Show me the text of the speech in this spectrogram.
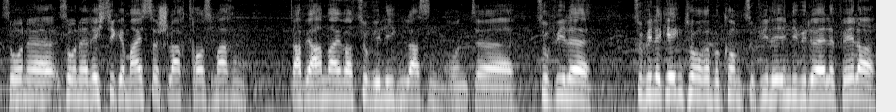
so eine, so eine richtige Meisterschlacht draus machen Dafür haben wir einfach zu viel liegen lassen und äh, zu viele zu viele Gegentore bekommen, zu viele individuelle Fehler.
